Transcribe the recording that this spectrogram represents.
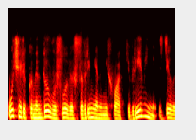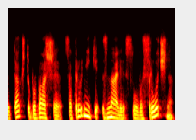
Очень рекомендую в условиях современной нехватки времени сделать так, чтобы ваши сотрудники знали слово «срочно»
